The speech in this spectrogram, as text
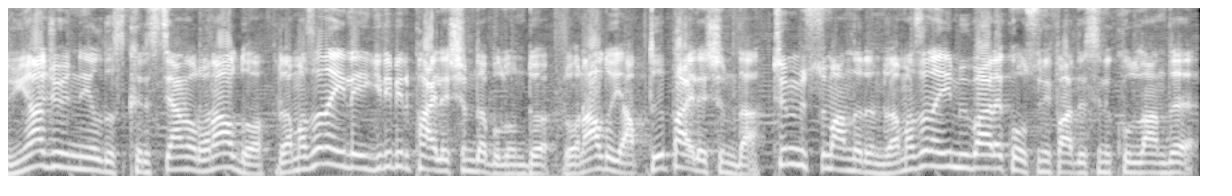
Dünyaca ünlü yıldız Cristiano Ronaldo Ramazan ayı ile ilgili bir paylaşımda bulundu. Ronaldo yaptığı paylaşımda tüm Müslümanların Ramazan ayı mübarek olsun ifadesini kullandı.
